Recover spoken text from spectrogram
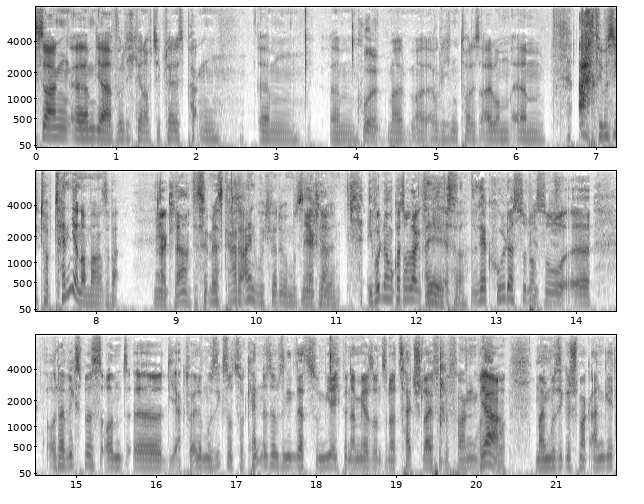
ich sagen, ähm, ja, würde ich gerne auf die Playlist packen. Ähm, ähm, Cool. Mal, mal wirklich ein tolles Album. Ähm, ach, wir müssen die Top Ten ja noch machen, aber Na klar. das fällt mir das gerade ein, wo ich gerade über Musik Ja klar. Ich wollte noch mal kurz noch mal sagen, finde ich es sehr cool, dass du noch so äh, unterwegs bist und äh, die aktuelle Musik so zur Kenntnis nimmst, im Gegensatz zu mir. Ich bin da mehr so in so einer Zeitschleife gefangen, was Ja. so meinen Musikgeschmack angeht.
